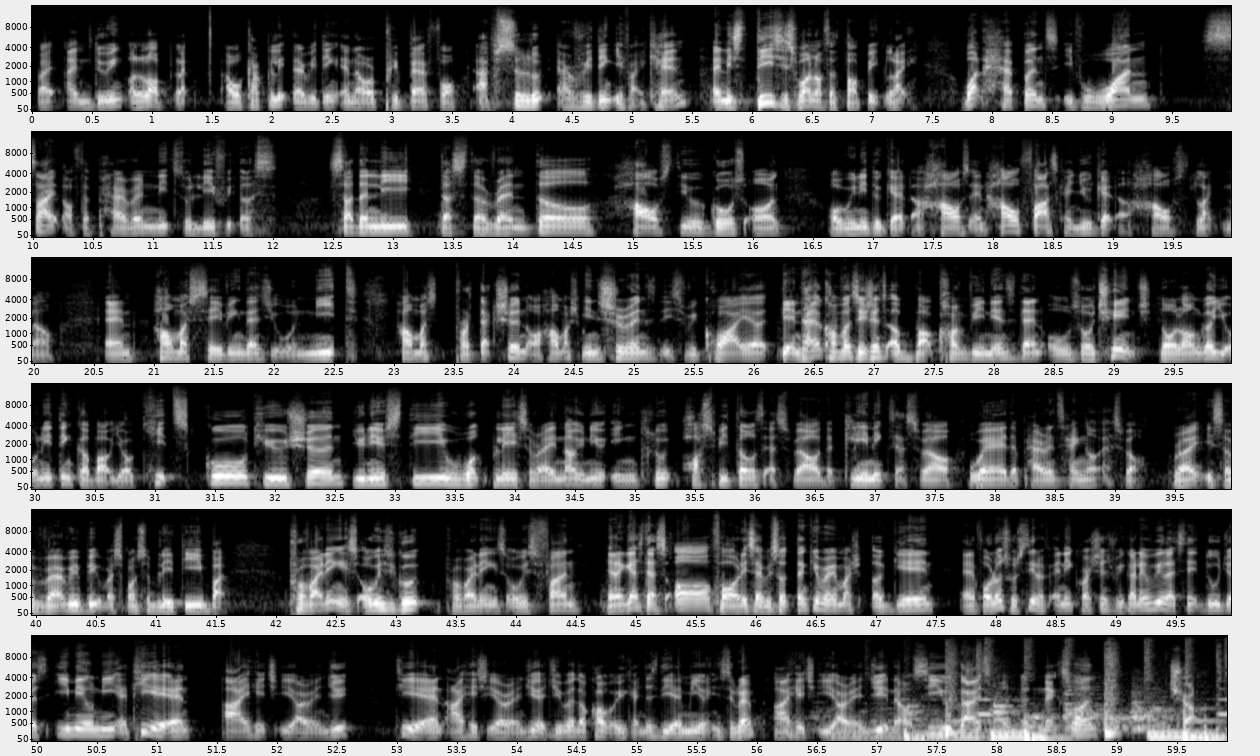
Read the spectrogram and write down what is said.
Right? I'm doing a lot like I will calculate everything and I will prepare for absolute everything if I can. And it's, this is one of the topic like what happens if one side of the parent needs to live with us? Suddenly, does the rental house still goes on? Or we need to get a house and how fast can you get a house like now? And how much saving then you will need? How much protection or how much insurance is required? The entire conversations about convenience then also change. No longer you only think about your kids school tuition university workplace right? Now you need to include hospitals as well the clinics as well where the parents hang out as well right? It's a very big responsibility but providing is always good. Providing is always fun. And i guess that's all for this episode. Thank you very much again. And for those who still have any questions regarding real estate do just email me at t-a-n-i-h-e-r-n-g T-A-N-I-H-E-R-N-G at gmail.com or you can just DM me on Instagram, I-H-E-R-N-G and I'll see you guys on the next one. Ciao.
